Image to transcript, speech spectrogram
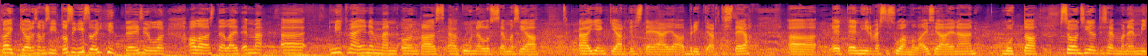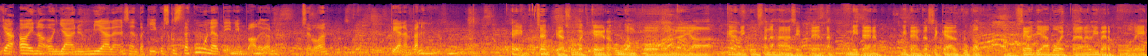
Kaikki oli semmoisia tosi isoja hittejä silloin ala-asteella. Et en mä, ää, nyt mä enemmän on taas ää, kuunnellut semmoisia jenkkiartisteja ja brittiartisteja. Uh, et en hirveästi suomalaisia enää, mutta se on silti semmoinen, mikä aina on jäänyt mieleen sen takia, koska sitä kuunneltiin niin paljon silloin pienempänä. Hei, tsemppiä sulle Keira UMK ja helmikuussa nähdään sitten, että miten, miten tässä käy, kuka selviää voittajana Liverpooliin.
